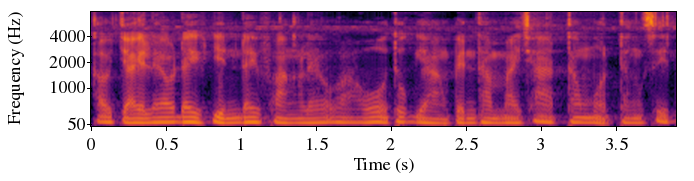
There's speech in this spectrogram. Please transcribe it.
เข้าใจแล้วได้ยินได้ฟังแล้วว่าโอ้ทุกอย่างเป็นธรรมชาติทั้งหมดทั้งสิ้น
